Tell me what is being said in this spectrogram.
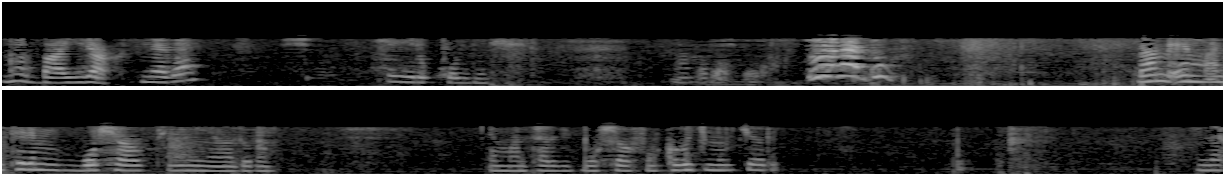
Bunlar bayrak. Neden? Hayır koymuş. Arkadaşlar. Dur Ömer dur. Ben bir envanterimi boşaltayım ya durun. Envanter bir boşalsın. Kılıç mılıç arayayım. Ne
